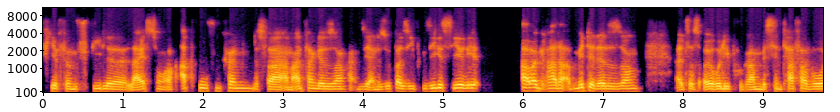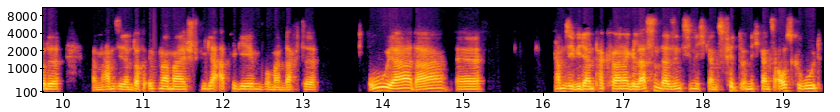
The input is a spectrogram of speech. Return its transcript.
vier, fünf Spiele Leistung auch abrufen können. Das war am Anfang der Saison, hatten sie eine super Siegesserie, aber gerade ab Mitte der Saison als das Euroleague-Programm ein bisschen tougher wurde, ähm, haben sie dann doch immer mal Spiele abgegeben, wo man dachte, oh ja, da äh, haben sie wieder ein paar Körner gelassen, da sind sie nicht ganz fit und nicht ganz ausgeruht.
